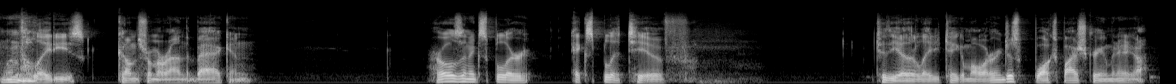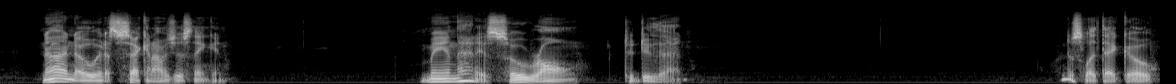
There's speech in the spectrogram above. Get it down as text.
one of the ladies comes from around the back and hurls an expletive to the other lady, take a order, and just walks by screaming. You know, now I know in a second I was just thinking, man, that is so wrong to do that. I'll just let that go.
